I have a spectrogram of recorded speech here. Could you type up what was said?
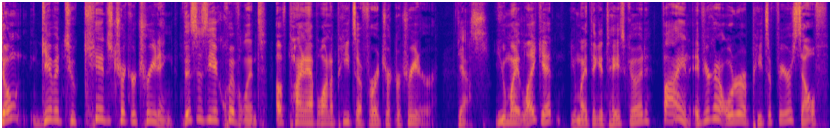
Don't give it to kids trick or treating. This is the equivalent of pineapple on a pizza for a trick or treater. Yes. You might like it. You might think it tastes good. Fine. If you're going to order a pizza for yourself,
